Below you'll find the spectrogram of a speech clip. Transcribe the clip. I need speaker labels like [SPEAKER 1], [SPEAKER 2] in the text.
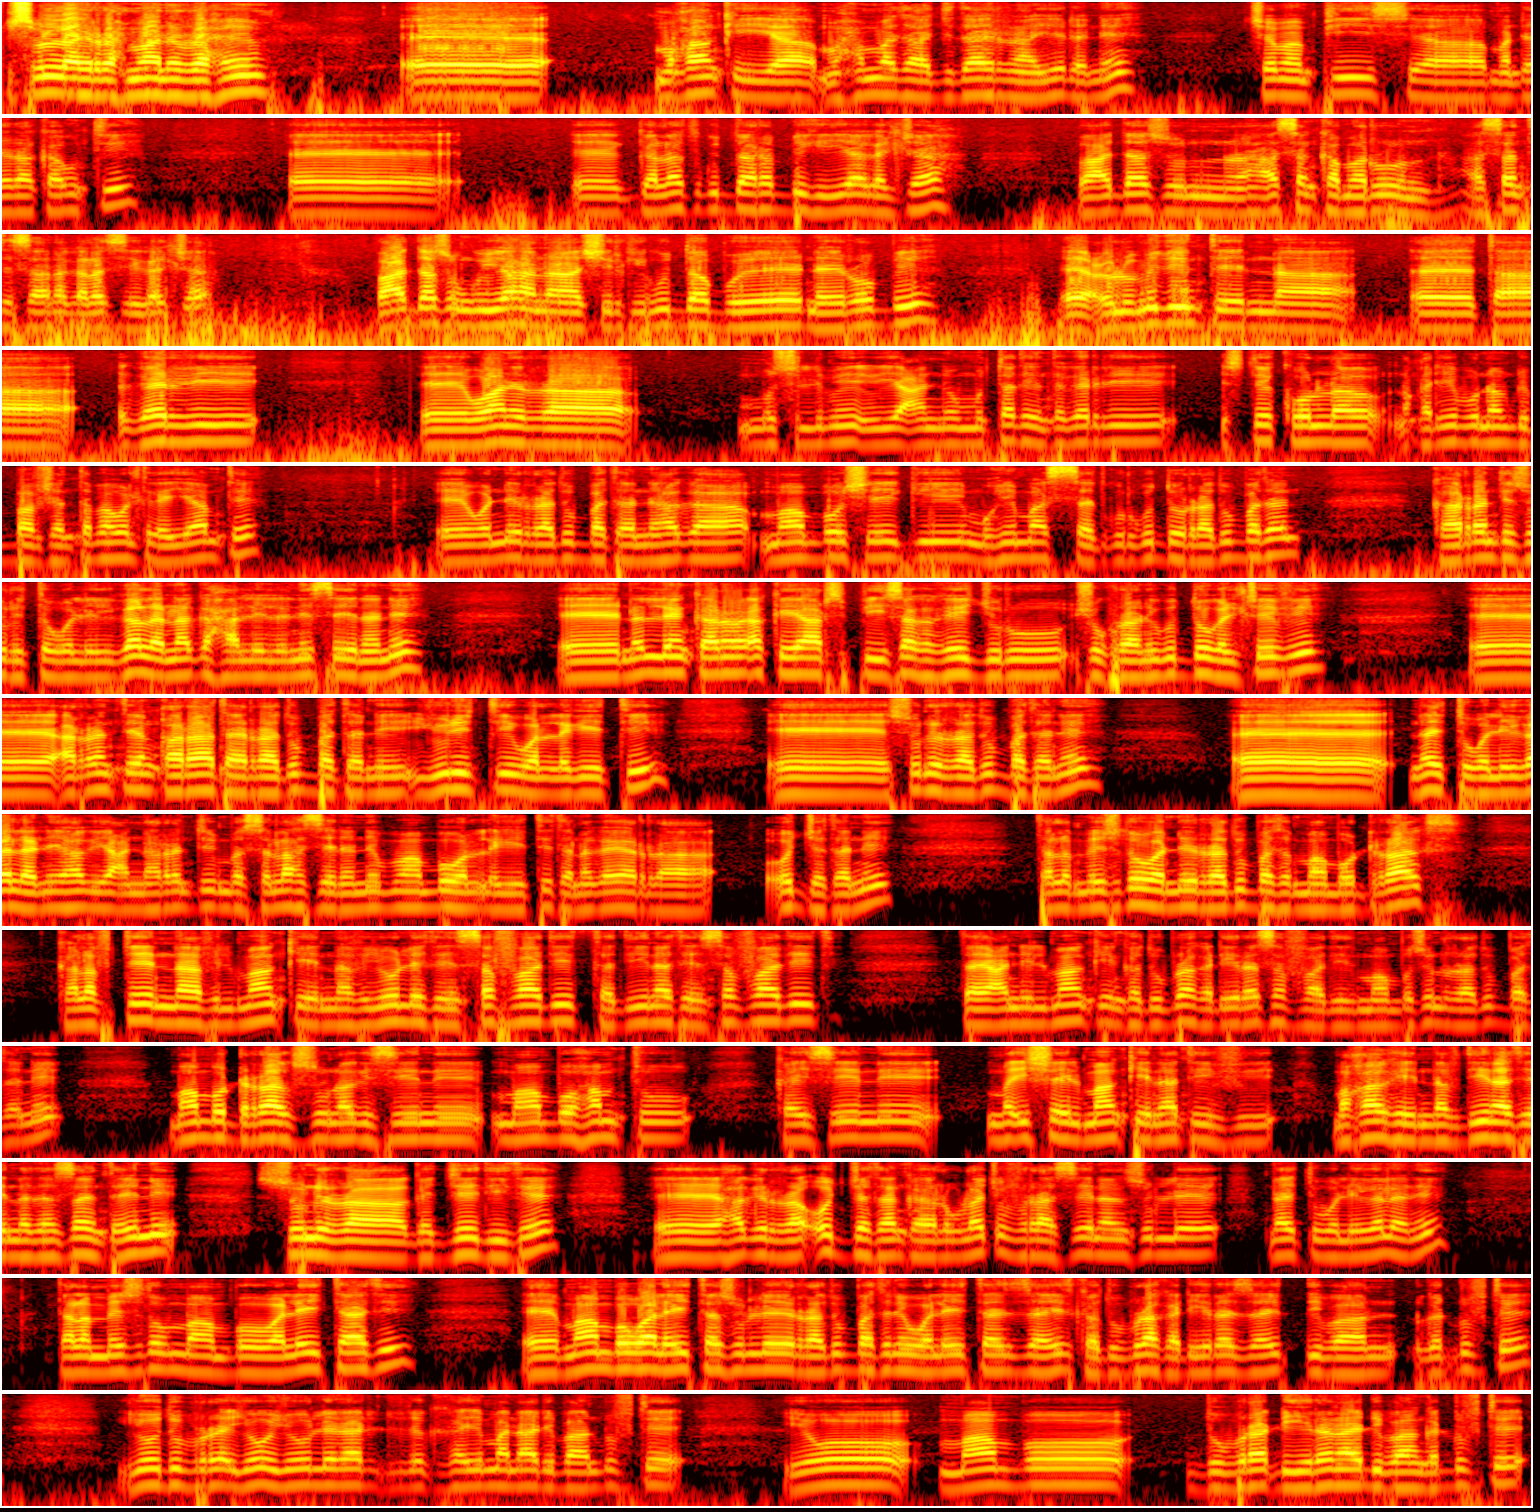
[SPEAKER 1] bismi illaahi raxmaan eh, iraxiim maqaankiya maxamed haaji daahirna yedhane chairman peace mandera county eh, eh, galad guddaa rabbigiyaa galcha bacdaasun hasan cameroon asante sana galasii galcha bacdaasun guyyahana shirki guddaa buye nairobi culumidinteenna ta garri waan muslimi yani ummatateenta garri isteek hoollaa qariibu nam dhibbaaf shantama walitti qayyaamte eh, wanni irraa dubbatan haga maamboo sheegii muhima sad gurguddoo irraa dubbatan kaarranti sun itti walii galan haga haliilanii seenanii eh, nalleen kan akka yaarsipii isa kakee jiru shukuraanii guddoo galcheefi eh, arranteen qaraata irraa dubbatanii yuunitii wallageetti sun irraa dubbatanii na itti walii galanii haga yaani arrantiin masalaa seenanii maamboo wallageetti tanagaa irraa hojjetanii talammeessitoota warreen irraa dubbatan maammoo diraags kalaftee innaaf ilmaan keenyaaf ijoollee teen saffaatiit ta diinaa teen saffaatiit ta yaani ilmaan keen ka dubraa ka dhiiraa saffaatiit maammoo sun irraa dubbatanii maammoo diraags sun akka isiin maammoo hamtuu ka isiin maisha ilmaan keenyaatiif maqaa keenyaaf diinaa teenyaa dansaa hin ta'in sun irraa gajjee diitee haga irraa hojjetan ka lulaacuuf irraa seenan sunillee na itti walii galanii talammeessitoota maammoo waleeytaati. maamba walaayitaas illee irraa dubbatanii walaayitaan zaayit ka dubra ka dhiira zaayit dhibaan gad dhufte yoo dubra yoo yoo manaa dhibaan dhufte yoo maamboo dubra dhiiranaa dhibaan gad dhufte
